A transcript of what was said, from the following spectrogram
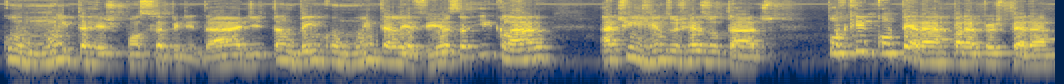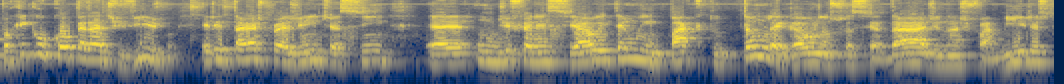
com muita responsabilidade, também com muita leveza e, claro, atingindo os resultados. Por que cooperar para prosperar? Por que, que o cooperativismo ele traz para a gente assim é, um diferencial e tem um impacto tão legal na sociedade, nas famílias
